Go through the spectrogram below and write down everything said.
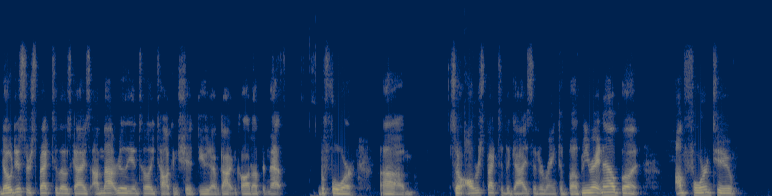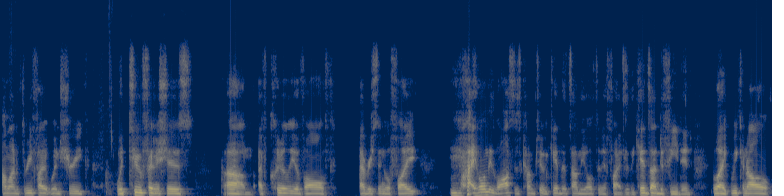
no disrespect to those guys. I'm not really into like talking shit, dude. I've gotten caught up in that before. Um, so all respect to the guys that are ranked above me right now, but I'm four and two. I'm on a three fight win streak with two finishes. Um, I've clearly evolved every single fight. My only losses come to a kid that's on the Ultimate Fighter. The kid's undefeated. Like we can all,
